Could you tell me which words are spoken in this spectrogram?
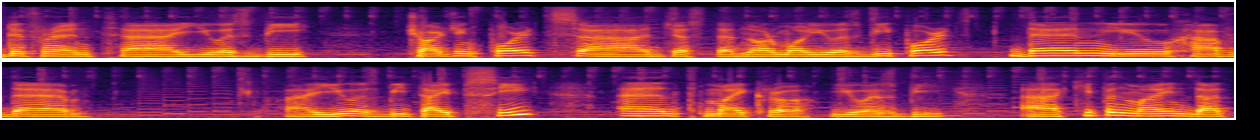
different uh, USB charging ports, uh, just the normal USB ports. Then you have the USB Type-C and micro USB. Uh, keep in mind that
